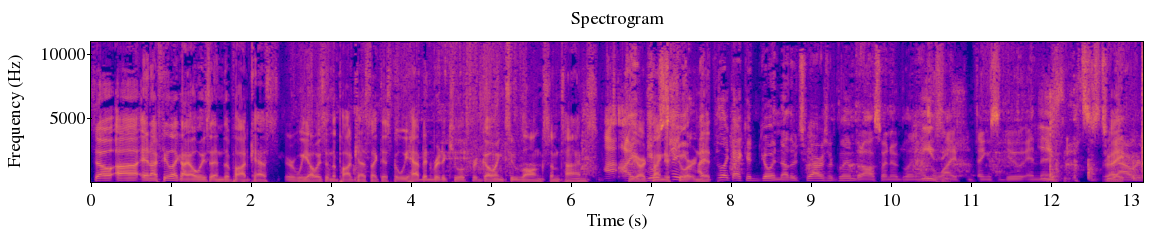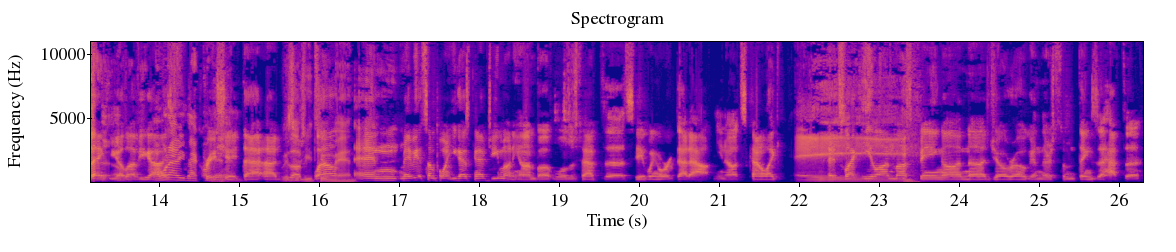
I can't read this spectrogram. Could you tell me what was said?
So, uh, and I feel like I always end the podcast, or we always end the podcast like this, but we have been ridiculed for going too long sometimes. I, We are trying to say, shorten I it. I feel like I could go another two hours with Glenn, but also I know Glenn has Easy. a life and things to do, and then Easy. it's just two Right. hours. Thank of- you. I love you guys. I want to have you back. on, Appreciate that. Uh, We love you too, man. And maybe at some point you guys can have G Money on, but we'll just have to see if we can work that out. You know, it's kind of like it's like Elon Musk being on uh, Joe Rogan. There's some things that have to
